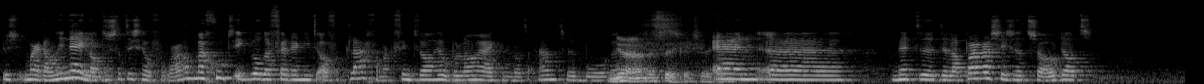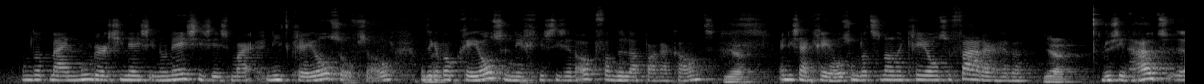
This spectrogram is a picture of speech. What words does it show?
dus, maar dan in Nederland. Dus dat is heel verwarrend. Maar goed, ik wil daar verder niet over klagen. Maar ik vind het wel heel belangrijk om dat aan te boren. Ja, dat zeker. zeker. En eh, met de, de La Parras is het zo dat omdat mijn moeder Chinees-Indonesisch is, maar niet Creoolse of zo. Want ik heb ook Creoolse nichtjes, die zijn ook van de La Parra kant. Ja, En die zijn Creools omdat ze dan een Creoolse vader hebben. ja, Dus in huid eh,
